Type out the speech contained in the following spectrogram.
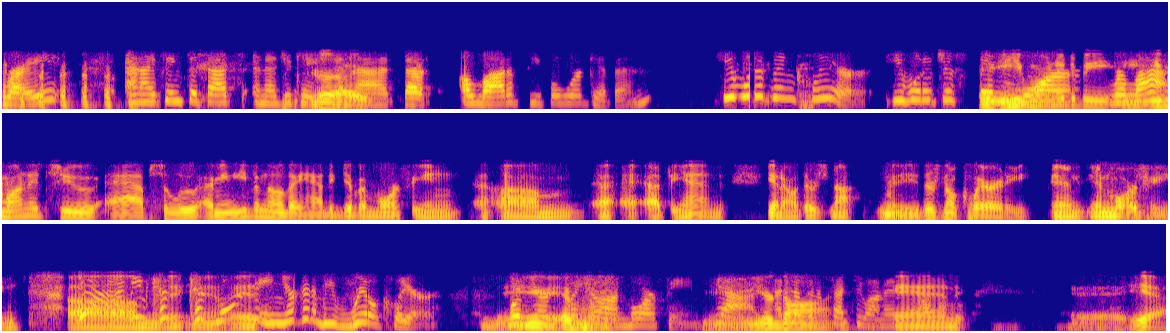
right? And I think that that's an education Right. that that a lot of people were given. He would have been clear. He would have just been he wanted to be he- relaxed. he wanted to absolute i mean even though they had to give him morphine um at, at the end you know there's not there's no clarity in in morphine yeah, I um, mean, because you know, it- morphine, you're going to be real clear when you're it- when you're on morphine. Yeah, you're gone affect you on any and level. uh, yeah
